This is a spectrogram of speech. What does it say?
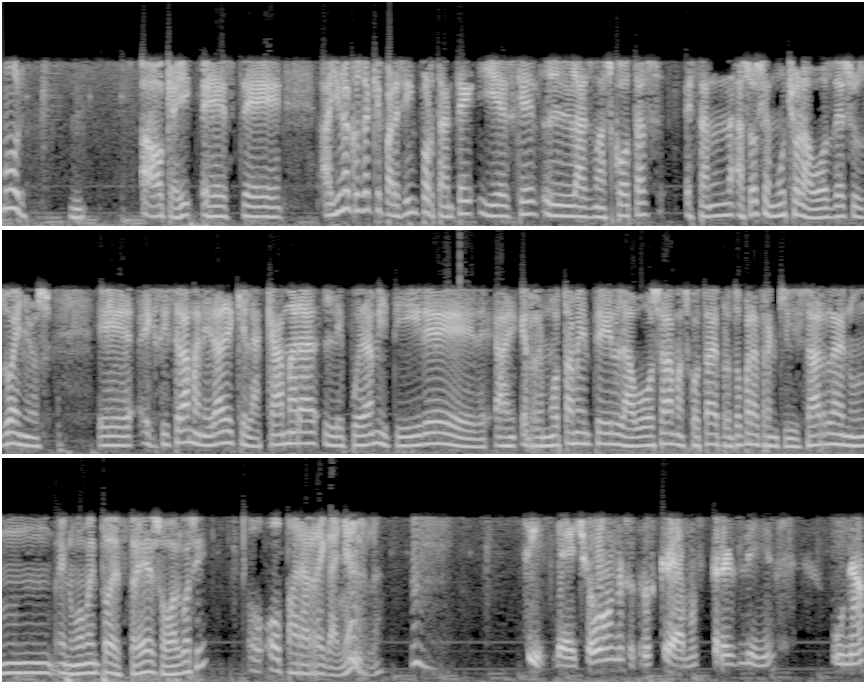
Mur. Ah, ok. Este, hay una cosa que parece importante y es que las mascotas están asocian mucho la voz de sus dueños. Eh, existe la manera de que la cámara le pueda emitir eh, remotamente la voz a la mascota de pronto para tranquilizarla en un en un momento de estrés o algo así. O, o para regañarla. Sí, de hecho nosotros creamos tres líneas, una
